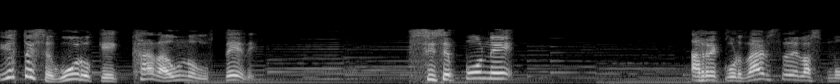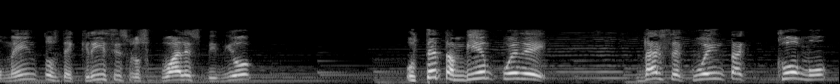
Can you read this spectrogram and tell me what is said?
Y yo estoy seguro que cada uno de ustedes, si se pone a recordarse de los momentos de crisis los cuales vivió, usted también puede darse cuenta cómo,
